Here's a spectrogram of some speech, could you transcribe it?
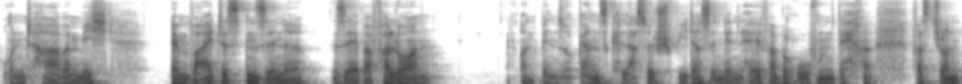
und habe mich im weitesten Sinne selber verloren und bin so ganz klassisch, wie das in den Helferberufen, der fast schon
